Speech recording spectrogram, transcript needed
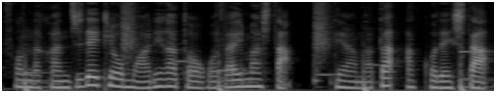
そんな感じで今日もありがとうございました。ではまた、あっこでした。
